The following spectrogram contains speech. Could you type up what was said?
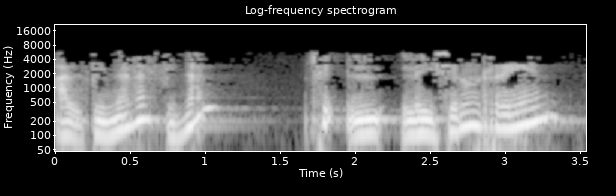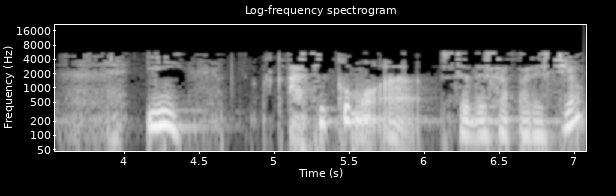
al final, al final, ¿sí? le hicieron rehén y así como ah, se desapareció,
